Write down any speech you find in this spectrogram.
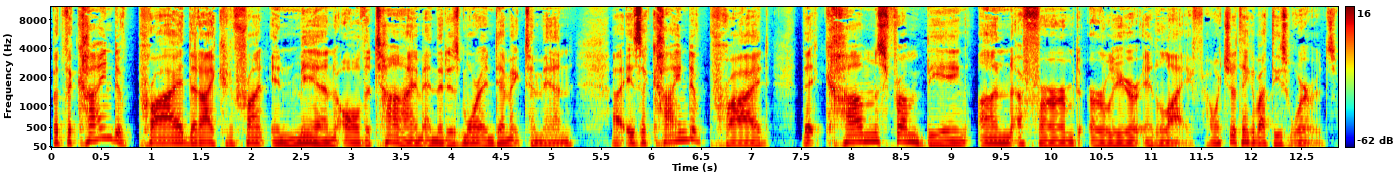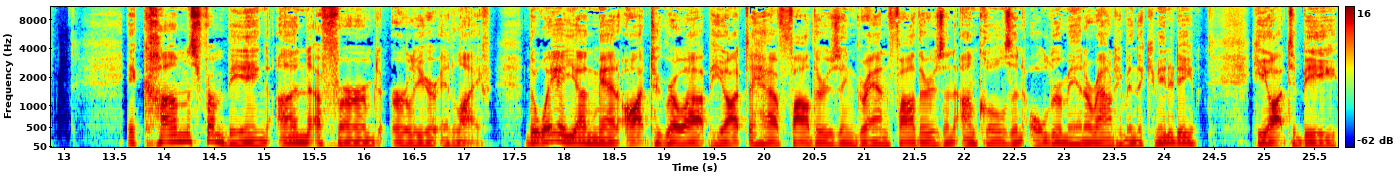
But the kind of pride that I confront in men all the time and that is more endemic to men uh, is a kind of pride that comes from being unaffirmed earlier in life. I want you to think about these words. It comes from being unaffirmed earlier in life. The way a young man ought to grow up, he ought to have fathers and grandfathers and uncles and older men around him in the community. He ought to be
